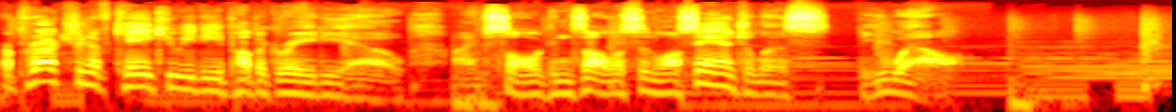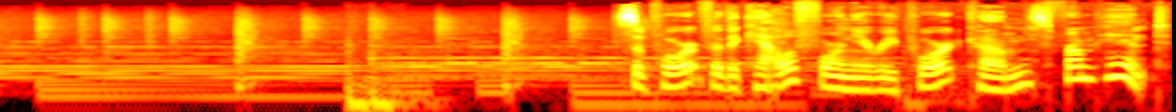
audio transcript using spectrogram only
a production of KQED Public Radio. I'm Saul Gonzalez in Los Angeles. Be well. Support for the California Report comes from Hint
